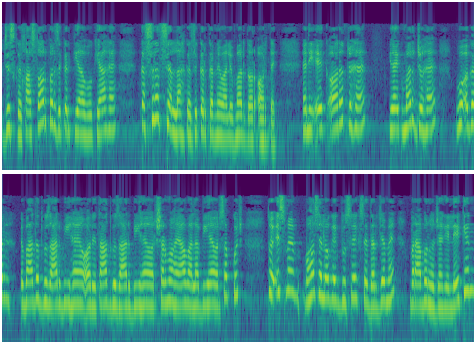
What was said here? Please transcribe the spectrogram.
جس کا خاص طور پر ذکر کیا وہ کیا ہے؟ کثرت سے اللہ کا ذکر کرنے والے مرد اور عورتیں۔ یعنی ایک عورت جو ہے یا ایک مرد جو ہے، وہ اگر عبادت گزار بھی ہے اور اطاعت گزار بھی ہے اور شرم و حیا والا بھی ہے اور سب کچھ، تو اس میں بہت سے لوگ ایک دوسرے سے درجے میں برابر ہو جائیں گے۔ لیکن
